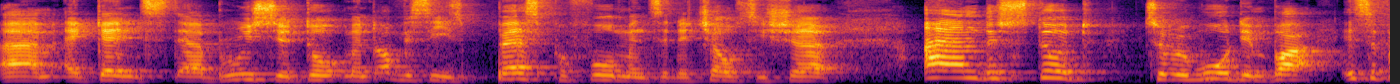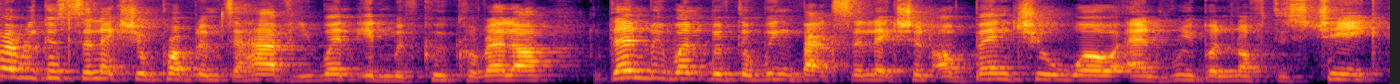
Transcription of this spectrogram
um, against uh, Borussia Dortmund, obviously his best performance in the Chelsea shirt, I understood to reward him, but it's a very good selection problem to have. He went in with Cucurella. Then we went with the wing-back selection of Ben Chilwell and Ruben Loftus-Cheek.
